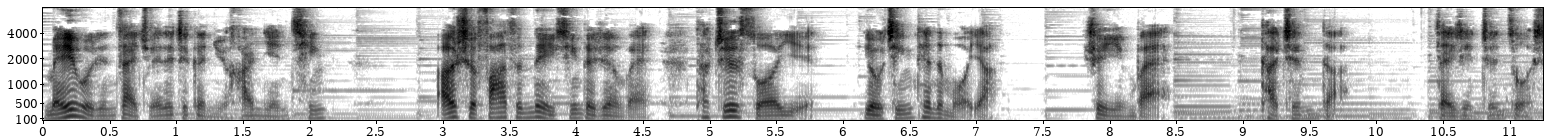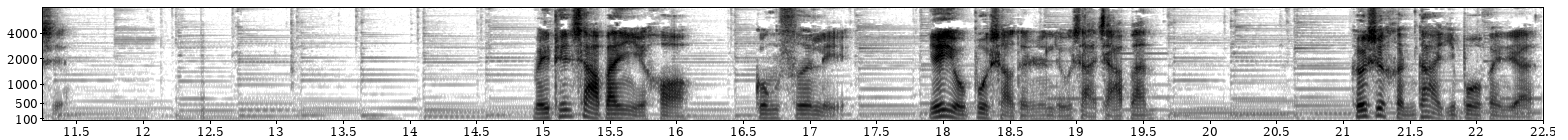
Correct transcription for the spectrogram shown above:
没有人再觉得这个女孩年轻，而是发自内心的认为她之所以有今天的模样，是因为她真的在认真做事。每天下班以后，公司里也有不少的人留下加班。可是很大一部分人，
